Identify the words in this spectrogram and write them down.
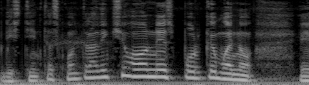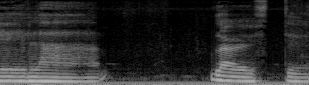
distintas contradicciones porque, bueno, eh, la, la este,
